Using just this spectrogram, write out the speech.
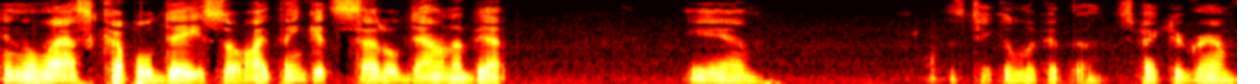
in the last couple days, so I think it's settled down a bit. Yeah. Let's take a look at the spectrogram.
